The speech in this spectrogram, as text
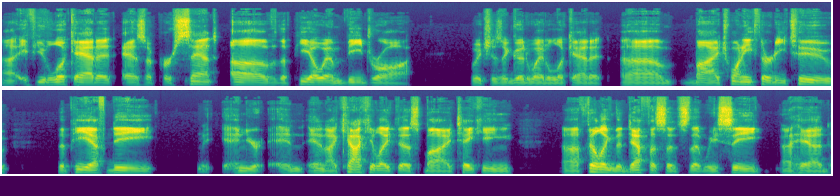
Uh, if you look at it as a percent of the POMV draw, which is a good way to look at it, um, by 2032, the PFD and you're and and I calculate this by taking uh, filling the deficits that we see ahead,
